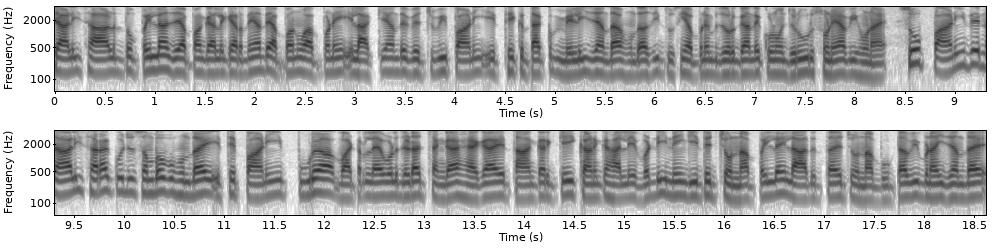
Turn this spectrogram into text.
40 ਸਾਲ ਤੋਂ ਪਹਿਲਾਂ ਜੇ ਆਪਾਂ ਗੱਲ ਕਰਦੇ ਹਾਂ ਤੇ ਆਪਾਂ ਨੂੰ ਆਪਣੇ ਇਲਾਕਿਆਂ ਦੇ ਵਿੱਚ ਵੀ ਪਾਣੀ ਇੱਥੇ ਕੁ ਤੱਕ ਮਿਲ ਹੀ ਜਾਂਦਾ ਹੁੰਦਾ ਸੀ। ਤੁਸੀਂ ਆਪਣੇ ਬਜ਼ੁਰਗਾਂ ਦੇ ਕੋਲੋਂ ਜ਼ਰੂਰ ਸੁਣਿਆ ਵੀ ਹੋਣਾ ਹੈ। ਸੋ ਪਾਣੀ ਦੇ ਨਾਲ ਹੀ ਸਾਰਾ ਕੁਝ ਸੰਭਵ ਹੁੰਦਾ ਹੈ। ਇੱਥੇ ਪਾਣੀ ਪੂਰਾ ਵਾਟਰ ਲੈਵਲ ਜਿਹੜਾ ਚੰਗਾ ਹੈਗਾ ਹੈ। ਤਾਂ ਕਰਕੇ ਹੀ ਕਣਕ ਹਾਲੇ ਵੱਢੀ ਨਹੀਂ ਗਈ ਤੇ ਝੋਨਾ ਪਹਿਲਾਂ ਹੀ ਲਾ ਦਿੱਤਾ ਹੈ। ਝੋਨਾ ਬੂਟਾ ਵੀ ਬਣਾਈ ਜਾਂਦਾ ਹੈ।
